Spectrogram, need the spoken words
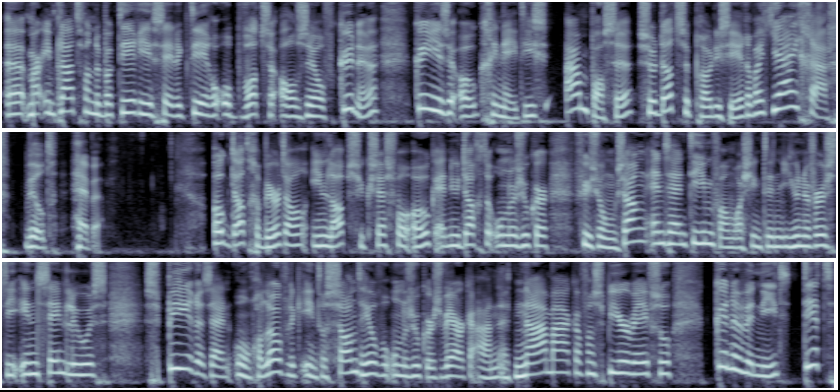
Eh, maar in plaats van de bacteriën selecteren op wat ze al zelf kunnen... kun je ze ook genetisch aanpassen... zodat ze produceren wat jij graag wilt hebben. Ook dat gebeurt al in labs, succesvol ook. En nu dacht de onderzoeker Fuzong Zhang en zijn team van Washington University in St. Louis. Spieren zijn ongelooflijk interessant. Heel veel onderzoekers werken aan het namaken van spierweefsel. Kunnen we niet dit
